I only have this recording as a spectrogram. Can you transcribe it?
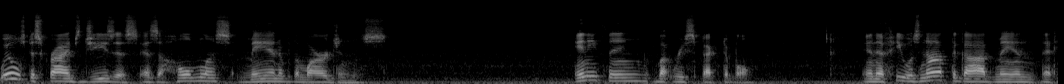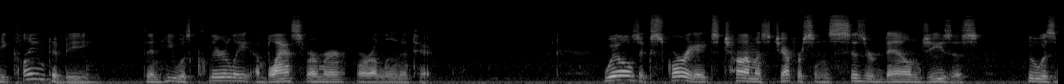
Wills describes Jesus as a homeless man of the margins, anything but respectable. And if he was not the God man that he claimed to be, then he was clearly a blasphemer or a lunatic. Wills excoriates Thomas Jefferson's scissored down Jesus, who was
